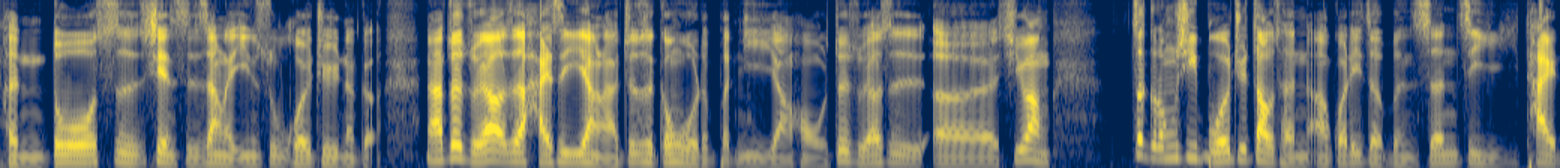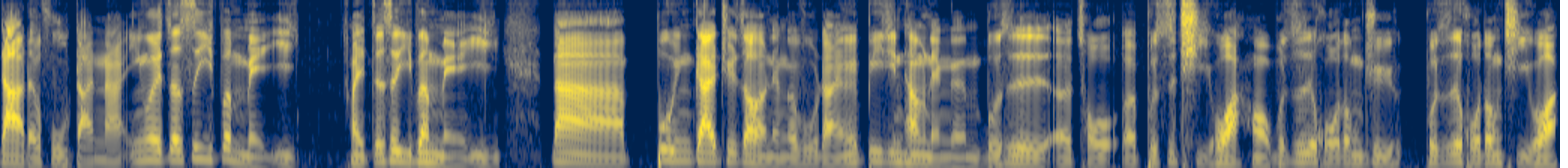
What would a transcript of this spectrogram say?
很多是现实上的因素会去那个。那最主要的是还是一样啦，就是跟我的本意一样哈。我最主要是呃，希望这个东西不会去造成啊管理者本身自己太大的负担呐，因为这是一份美意。哎，这是一份美意，那不应该去造成两个负担，因为毕竟他们两个人不是呃筹呃不是企划哦，不是活动去，不是活动企划，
